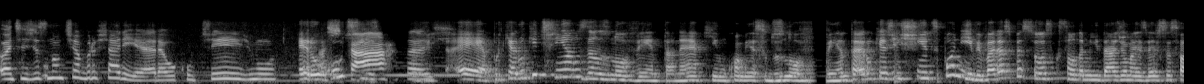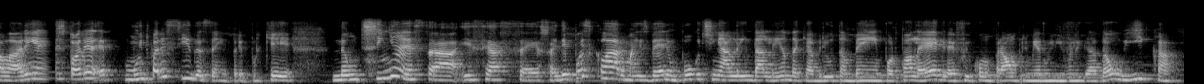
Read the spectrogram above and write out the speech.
antes disso não tinha bruxaria, era ocultismo, era ocultismo, cartas. É, porque era o que tinha nos anos 90, né? Aqui no começo dos 90 era o que a gente tinha disponível. Várias pessoas que são da minha idade ou mais velhas, vocês falarem, a história é muito parecida sempre, porque não tinha essa, esse acesso. Aí depois, claro, mais velho um pouco, tinha Além da Lenda, que abriu também em Porto Alegre. Aí fui comprar um primeiro livro ligado ao Wicca.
